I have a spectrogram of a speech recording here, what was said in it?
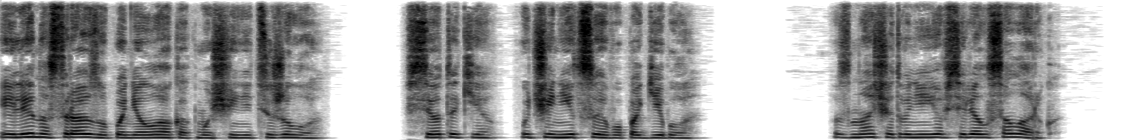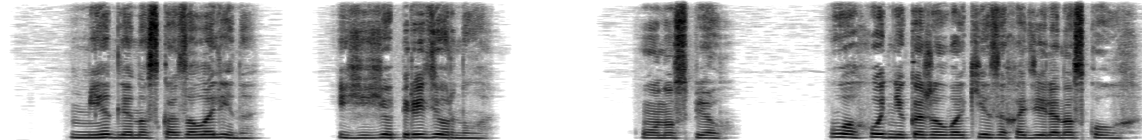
Елена сразу поняла, как мужчине тяжело. все таки ученица его погибла. Значит, в нее вселился Ларк. Медленно сказала Лина. Ее передернуло. Он успел. У охотника желваки заходили на сколах.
